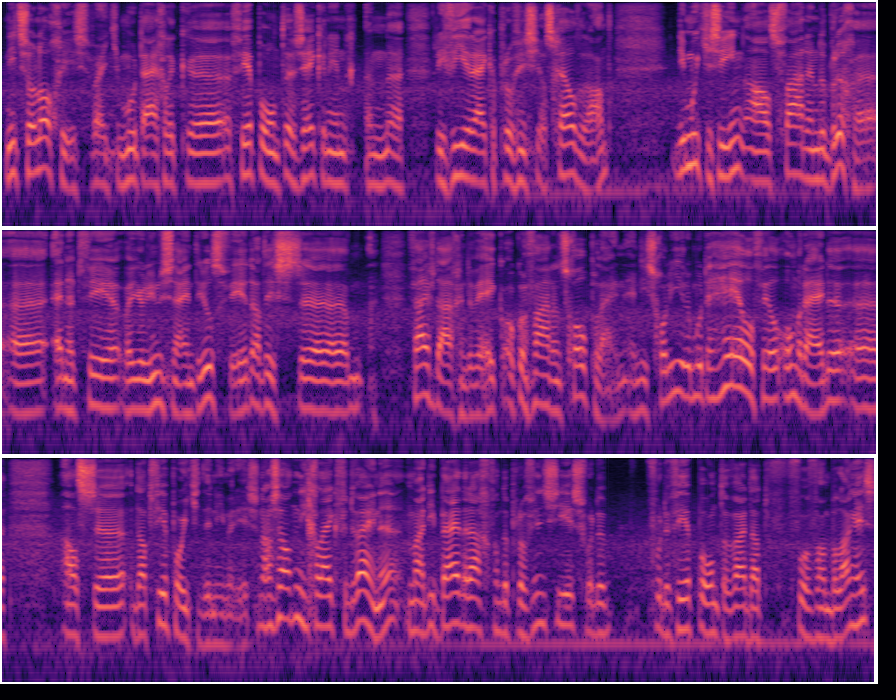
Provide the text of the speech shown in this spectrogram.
niet zo logisch. Want je moet eigenlijk uh, veerponten, zeker in een uh, rivierrijke provincie als Gelderland, die moet je zien als varende bruggen. Uh, en het veer waar jullie nu zijn, Drielsveer, dat is uh, vijf dagen in de week ook een varend schoolplein. En die scholieren moeten heel veel omrijden uh, als dat veerpontje er niet meer is. Nou zal het niet gelijk verdwijnen, maar die bijdrage van de provincie is voor de voor de veerponten waar dat voor van belang is,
